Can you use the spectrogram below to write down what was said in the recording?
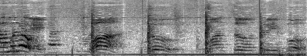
Vámonos. One, two, one, two, three, four.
